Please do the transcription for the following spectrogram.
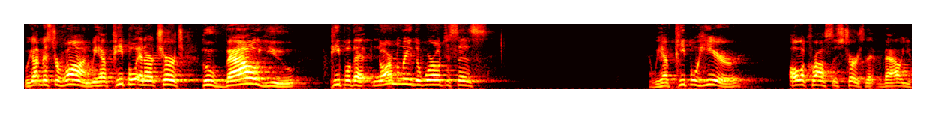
We got Mr. Juan. We have people in our church who value people that normally the world just says. And we have people here all across this church that value.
